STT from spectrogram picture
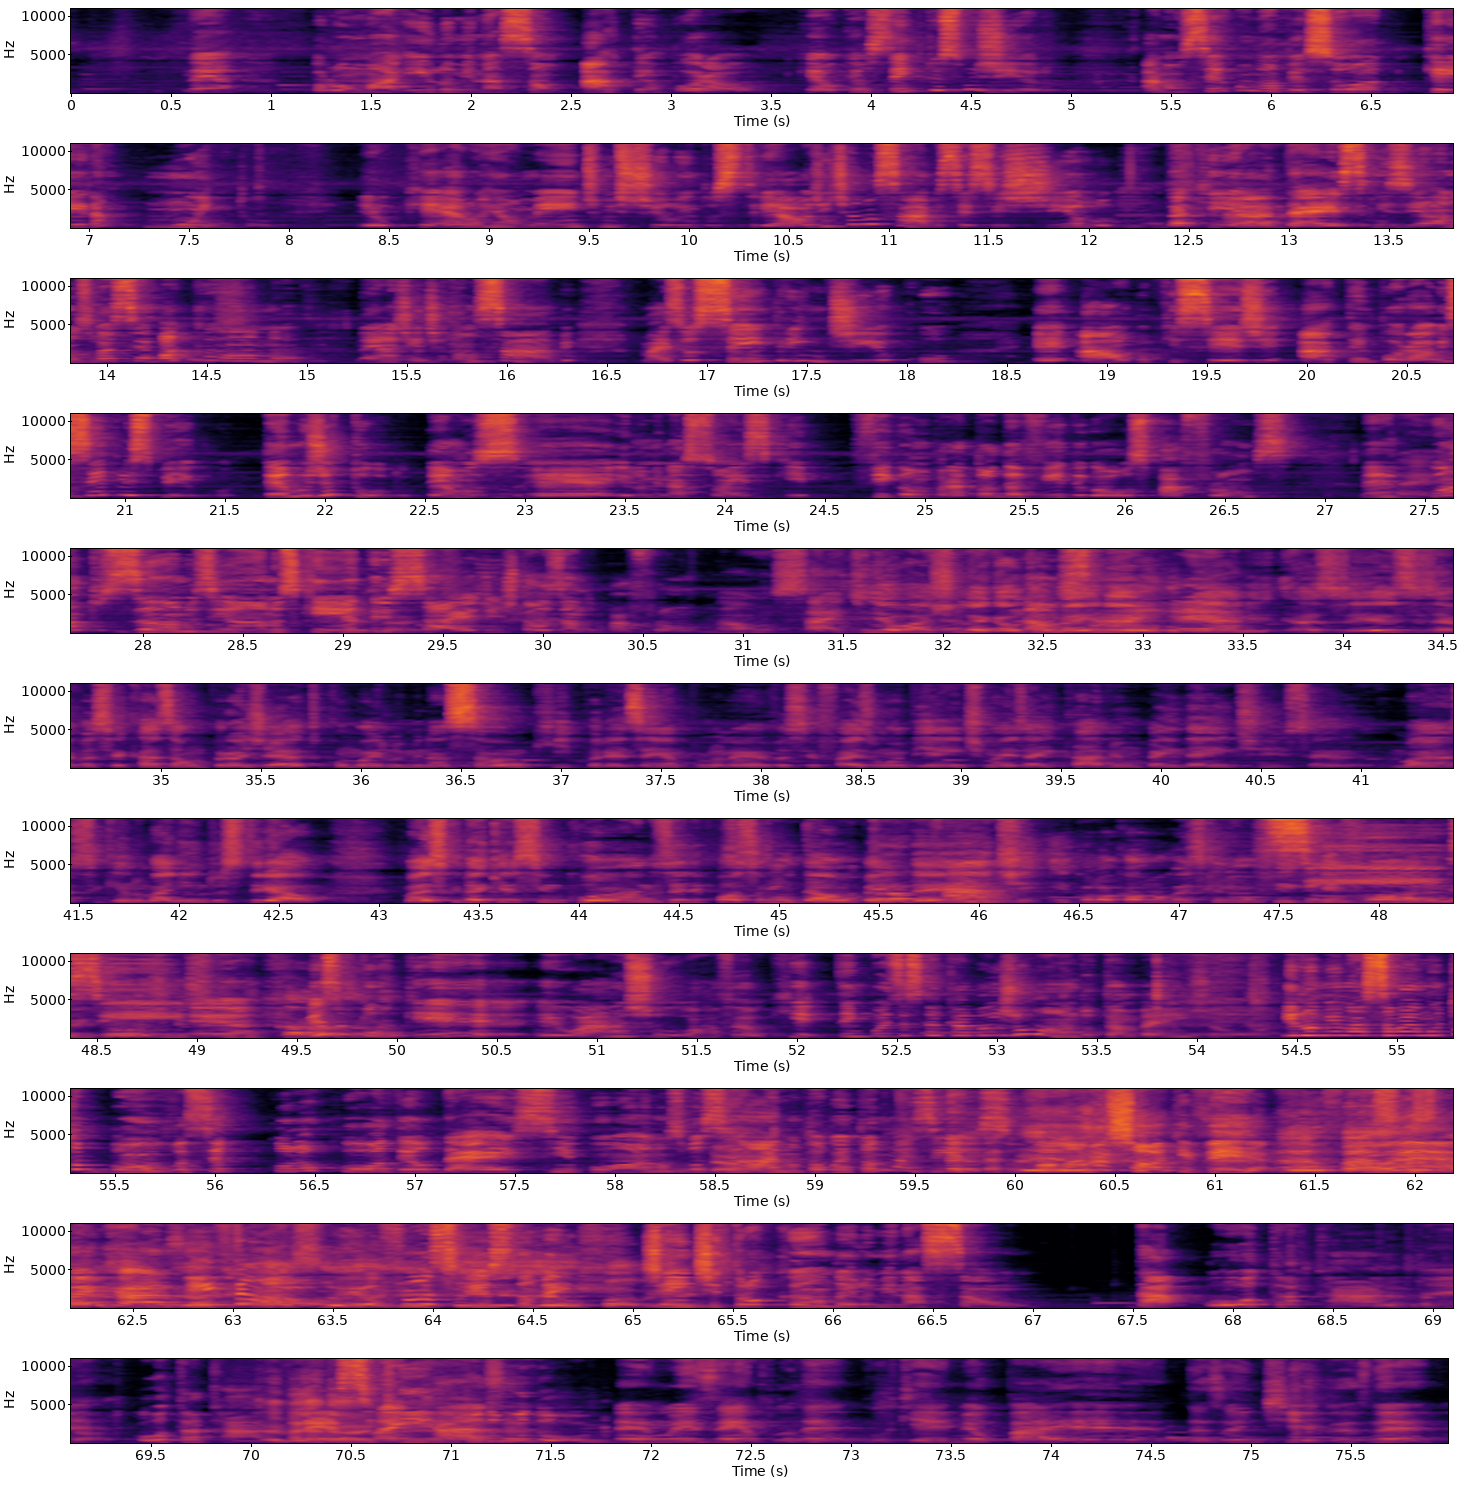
né, para uma iluminação atemporal, que é o que eu sempre sugiro. A não ser quando uma pessoa queira muito. Eu quero realmente um estilo industrial. A gente não sabe se esse estilo daqui a 10, 15 anos vai ser bacana, né? A gente não sabe. Mas eu sempre indico é, algo que seja atemporal e sempre explico. Temos de tudo. Temos é, iluminações que ficam para toda a vida, igual os paflons. Né? É. Quantos anos e anos que É entra e sai a gente está usando paflon? Não sai de E eu moda, acho né? legal Não também, né, sai, Rubiane? Às vezes é você casar um projeto com uma iluminação que, por exemplo, né, você faz um ambiente, mas aí cabe um pendente uma- seguindo uma linha industrial. Mas que daqui a cinco anos ele possa Tem mudar o como trocar. pendente e colocar uma coisa que não fique fora, né? Então acho que isso é. tudo casa, Mesmo né? porque eu acho, Rafael, que tem coisas que acabam enjoando também. Enjoa. Iluminação é muito bom. Você colocou, deu 10, 5 anos, você, ai, não tô aguentando mais isso. Vou lá no choque ver. Eu faço faço, isso lá em casa. eu Então, faço, eu faço gente- isso também. Eu falo, gente, gente, trocando a iluminação dá outra cara. Outra cara. Outra cara. É Parece verdade. Lá em que casa, tudo mudou. É um exemplo, né? Porque meu pai é das antigas, né?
